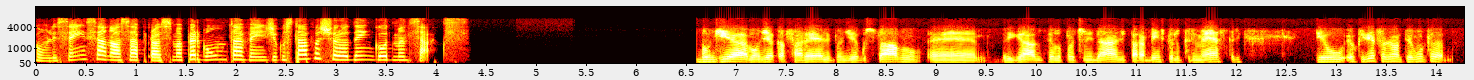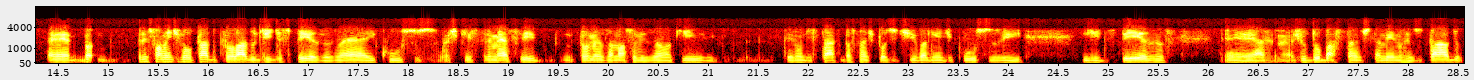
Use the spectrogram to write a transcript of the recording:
Com licença, nossa próxima pergunta vem de Gustavo Schroden, Goldman Sachs. Bom dia, bom dia Cafarelli, bom dia Gustavo. É, obrigado pela oportunidade, parabéns pelo trimestre. Eu, eu queria fazer uma pergunta é, principalmente voltado para o lado de despesas né, e custos. Acho que esse trimestre, pelo menos a nossa visão aqui, teve um destaque bastante positivo a linha de custos e, e de despesas é, ajudou bastante também no resultado.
